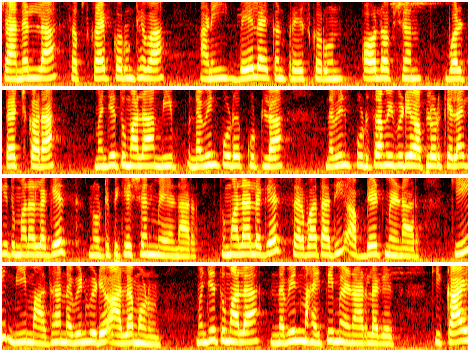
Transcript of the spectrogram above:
चॅनलला सबस्क्राईब करून ठेवा आणि बेल आयकन प्रेस करून ऑल ऑप्शनवर टच करा. म्हणजे तुम्हाला मी नवीन पुढे कुठला नवीन पुढचा मी व्हिडिओ अपलोड केला की तुम्हाला लगेच नोटिफिकेशन मिळणार. तुम्हाला लगेच सर्वात आधी अपडेट मिळणार की मी माझा नवीन व्हिडिओ आला म्हणून. म्हणजे तुम्हाला नवीन माहिती मिळणार लगेच की काय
